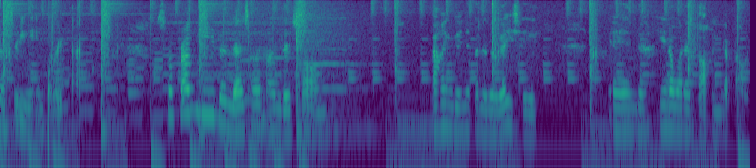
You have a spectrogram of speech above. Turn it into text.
That's really important. So, probably the lesson on this song, talaga guys eh. And you know what I'm talking about.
